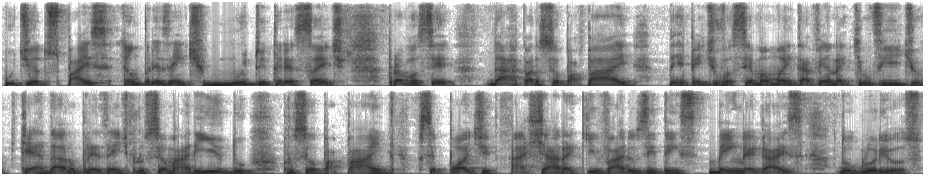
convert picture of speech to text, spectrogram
o Dia dos Pais é um presente muito interessante para você dar para o seu papai. De repente você, mamãe, tá vendo aqui o vídeo, quer dar um presente para o seu marido, para o seu papai. Você pode achar aqui vários itens bem legais do Glorioso.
